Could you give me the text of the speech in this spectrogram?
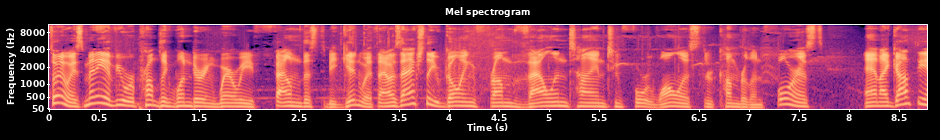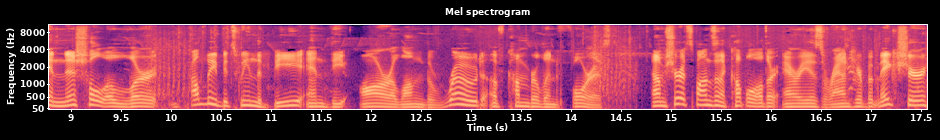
So anyways, many of you were probably wondering where we found this to begin with. I was actually going from Valentine to Fort Wallace through Cumberland Forest, and I got the initial alert probably between the B and the R along the road of Cumberland Forest. Now, I'm sure it spawns in a couple other areas around here, but make sure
